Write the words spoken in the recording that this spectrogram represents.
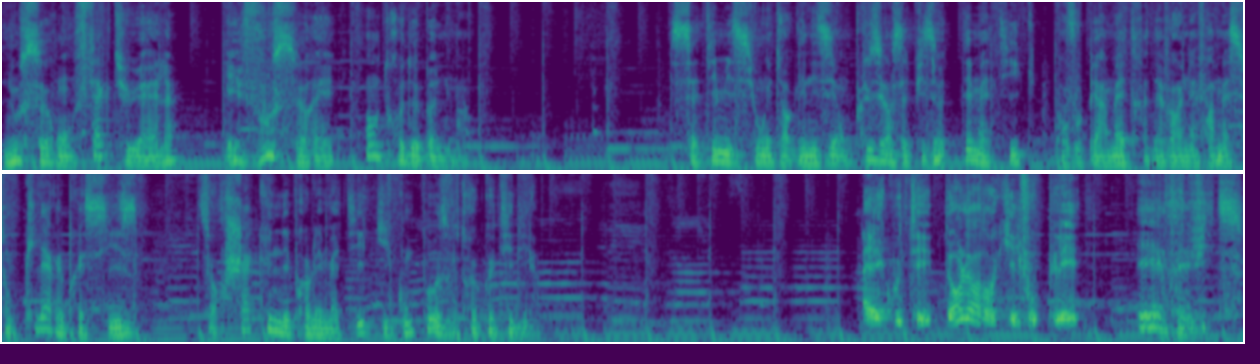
Nous serons factuels et vous serez entre de bonnes mains. Cette émission est organisée en plusieurs épisodes thématiques pour vous permettre d'avoir une information claire et précise sur chacune des problématiques qui composent votre quotidien. À écouter dans l'ordre qu'il vous plaît et à très vite.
